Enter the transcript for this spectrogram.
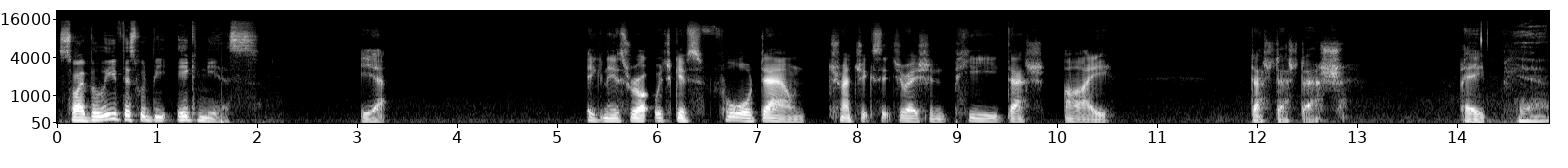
So I believe this would be igneous. Yeah. Igneous rock, which gives four down. Tragic situation. P dash I. Dash dash dash. A Yeah,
